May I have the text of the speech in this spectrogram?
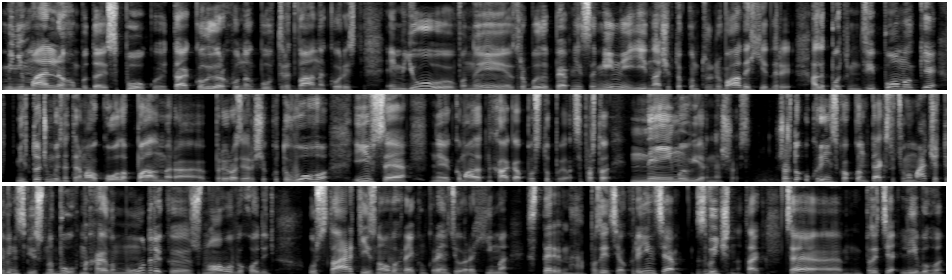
мінімального бодай спокою. Так, коли рахунок був 3-2 на користь МЮ, вони зробили певні заміни і, начебто, контролювали хід гри. Але потім дві помилки. Ніхто чомусь не тримав кола Палмера при розіграші кутового, і все е, команда Тенхага поступила. Це просто неймовірне щось. Що ж до українського контексту цьому матчі, то він, звісно, був. Михайло Мудрик е, знову виходить у старті і знову виграє конкуренцію Рахіма Стерлінга. Позиція українця звична, так це е, позиція лівого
